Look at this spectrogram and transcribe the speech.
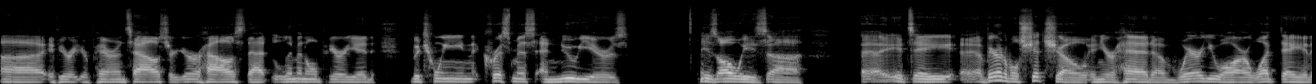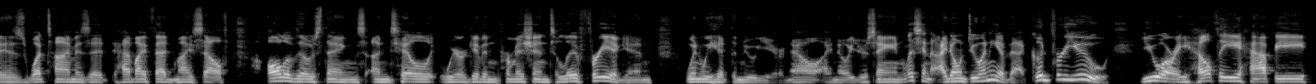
Uh, if you're at your parents' house or your house, that liminal period between Christmas and New Year's is always uh, uh, it's a, a veritable shit show in your head of where you are, what day it is, what time is it, have I fed myself, all of those things until we're given permission to live free again when we hit the new year. Now, I know you're saying, listen, I don't do any of that. Good for you. You are a healthy, happy,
